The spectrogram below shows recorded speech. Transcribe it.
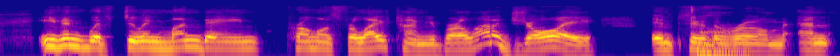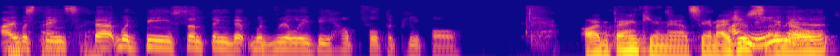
even with doing mundane promos for Lifetime. You brought a lot of joy into oh, the room. And I would think that would be something that would really be helpful to people. And thank you, Nancy. And I just, I, I know it.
